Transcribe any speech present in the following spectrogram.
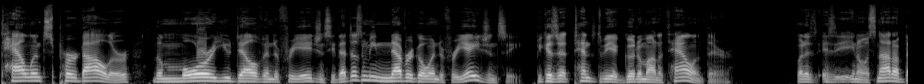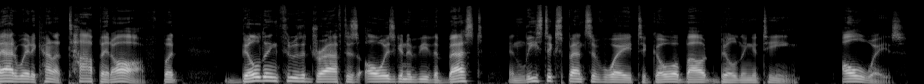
talents per dollar the more you delve into free agency. That doesn't mean never go into free agency because it tends to be a good amount of talent there. But it's, it's you know, it's not a bad way to kind of top it off, but building through the draft is always going to be the best and least expensive way to go about building a team. Always.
